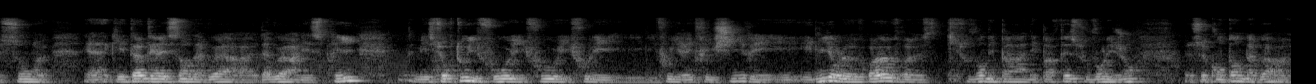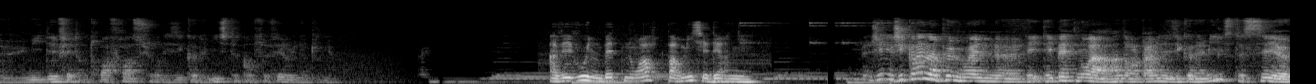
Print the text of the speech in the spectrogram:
sont, euh, qui est intéressant d'avoir, d'avoir à l'esprit, mais surtout il faut, il faut, il faut les, il faut y réfléchir et, lire l'œuvre, ce qui souvent n'est pas, n'est pas fait. Souvent les gens se contentent d'avoir une idée faite en trois phrases sur les économistes pour se faire une opinion. Avez-vous une bête noire parmi ces derniers? J'ai quand même un peu moi, des, bêtes noires hein, dans, parmi les économistes. C'est euh,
